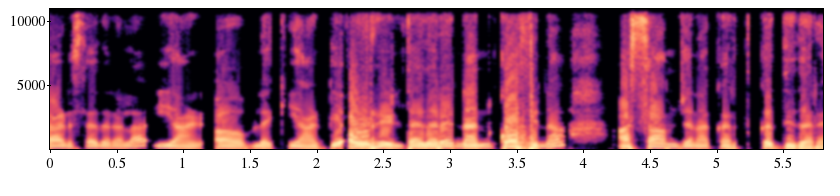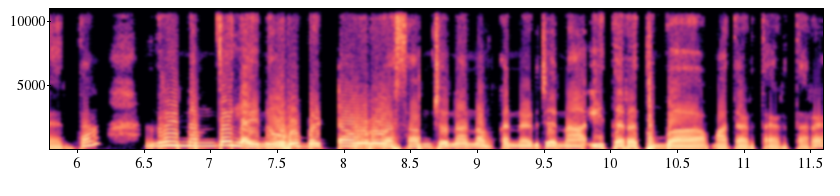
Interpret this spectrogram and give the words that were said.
ಕಾಣಿಸ್ತಾ ಇದಾರಲ್ಲ, ಈ ಲೈಕ್ ಈ ಆಂಟಿ ಅವ್ರು ಹೇಳ್ತಾ ಇದ್ದಾರೆ ನನ್ ಕಾಫಿನ ಅಸ್ಸಾಂ ಜನ ಕರ್ದ್, ಕದ್ದಿದ್ದಾರೆ ಅಂತ. ಅಂದ್ರೆ ನಮ್ದೇ ಲೈನ್ ಅವರು ಬಟ್ ಅವರು ಅಸ್ಸಾಂ ಜನ ನಾವ್ ಕನ್ನಡ ಜನ ಈ ತರ ತುಂಬಾ ಮಾತಾಡ್ತಾ ಇರ್ತಾರೆ.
